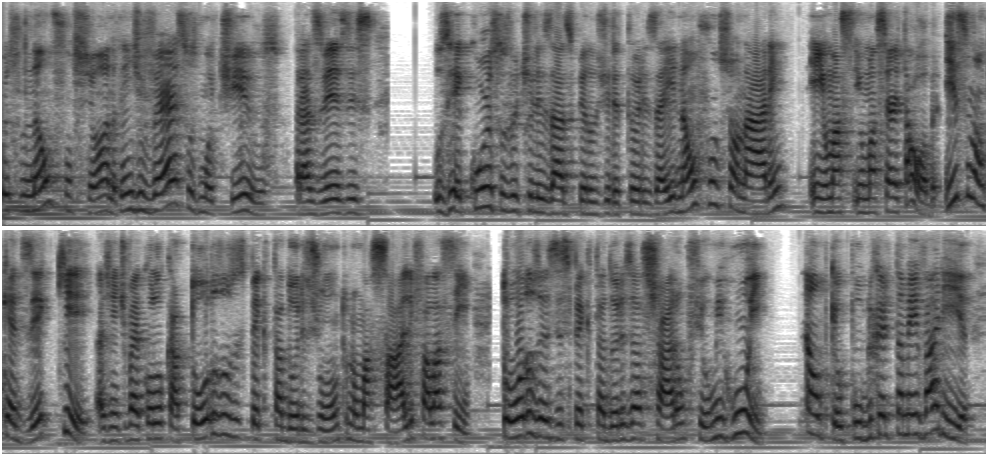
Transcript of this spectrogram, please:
Recurso não funciona, tem diversos motivos para às vezes os recursos utilizados pelos diretores aí não funcionarem em uma, em uma certa obra. Isso não quer dizer que a gente vai colocar todos os espectadores junto numa sala e falar assim: todos esses espectadores acharam o filme ruim. Não, porque o público ele também varia.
